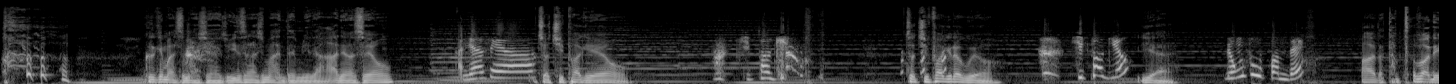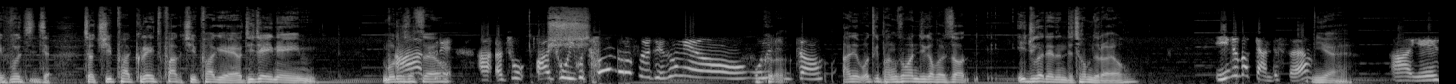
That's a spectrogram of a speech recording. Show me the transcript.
그렇게 말씀하셔야죠. 인사하시면 안 됩니다. 안녕하세요. 안녕하세요. 저 쥐팍이에요. 아, 쥐팍이요? 저 쥐팍이라고요. 쥐팍이요? 예. 명수 오빠인데? 아, 나 답답하네, 이분 진짜. 저 쥐팍, Great 팍 쥐팍이에요. DJ name. 모르셨어요? 아, 그래. 아, 아, 저, 아, 저 이거 처음 들었어요. 죄송해요. 오늘 그럼- 진짜. 아니, 어떻게 방송한 지가 벌써 2주가 됐는데 처음 들어요? 2주밖에 안 됐어요? 예. 아, 예.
